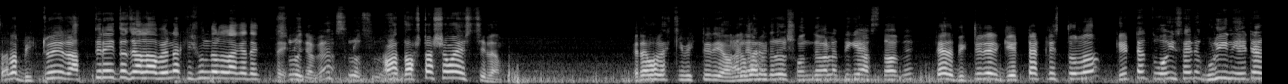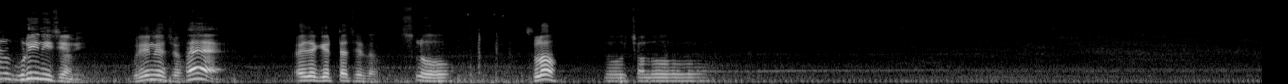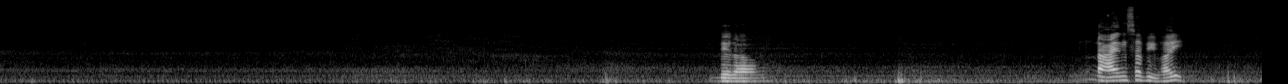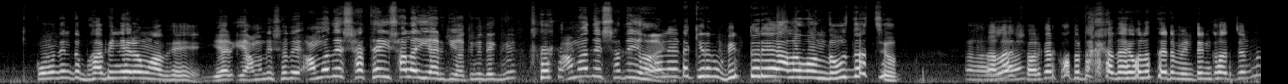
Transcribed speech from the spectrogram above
সারা Victoria রাত্রিরেই তো জ্বালাবে না? কি সুন্দর লাগে দেখতে। স্লো যাবে হ্যাঁ স্লো স্লো আমরা দশটার সময় এসেছিলাম। এটা বলে কি ভিক্টোরিয়া? অন্ধকার ভিতরে সন্ধ্যাবেলার দিকে আসতে হবে। ঠিক আছে ভিক্টোরিয়ার গেটটা অ্যাটলিস্ট তোলো। গেটটা তো ওই সাইডে ঘুরিয়ে নি এটা ঘুরিয়ে নিয়েছি আমি। ঘুরিয়ে নিয়েছো? হ্যাঁ। এই যে গেটটা ছিল। স্লো স্লো স্লো চলো। বেরাও না ইনসাফি ভাই। কোনোদিন তো ভাবিনি এরম হবে। ইয়ার আমাদের সাথে আমাদের সাথেই শালা ইয়ার কি হয় তুমি দেখবে? আমাদের সাথেই হয়। মানে এটা কীরকম ভিক্টোরিয়ার আলো বন্ধ বুঝতে পারছ? শালা সরকার কত টাকা দেয় বলো তো এটা মেনটেন করার জন্য?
